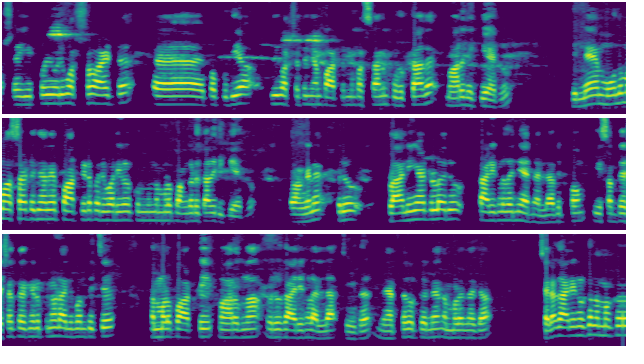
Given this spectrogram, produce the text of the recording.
പക്ഷേ ഇപ്പോൾ ഈ ഒരു വർഷമായിട്ട് ഇപ്പൊ പുതിയ ഈ വർഷത്തിൽ ഞാൻ പാർട്ടി മെമ്പർ സ്ഥാനം പുതുക്കാതെ മാറി നിൽക്കുകയായിരുന്നു. പിന്നെ മൂന്ന് മാസമായിട്ട് ഞാൻ പാർട്ടിയുടെ പരിപാടികൾക്കൊന്നും നമ്മൾ പങ്കെടുക്കാതിരിക്കുകയായിരുന്നു. അപ്പൊ അങ്ങനെ ഒരു പ്ലാനിങ് ആയിട്ടുള്ള ഒരു കാര്യങ്ങൾ തന്നെയായിരുന്നു. അല്ലാതെ ഇപ്പം ഈ സന്ദേശ തെരഞ്ഞെടുപ്പിനോടനുബന്ധിച്ച് നമ്മൾ പാർട്ടി മാറുന്ന ഒരു കാര്യങ്ങളല്ല ചെയ്ത് നേരത്തെ തൊട്ട് തന്നെ നമ്മൾ എന്ന് വെച്ചാൽ ചില കാര്യങ്ങൾക്ക് നമുക്ക്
